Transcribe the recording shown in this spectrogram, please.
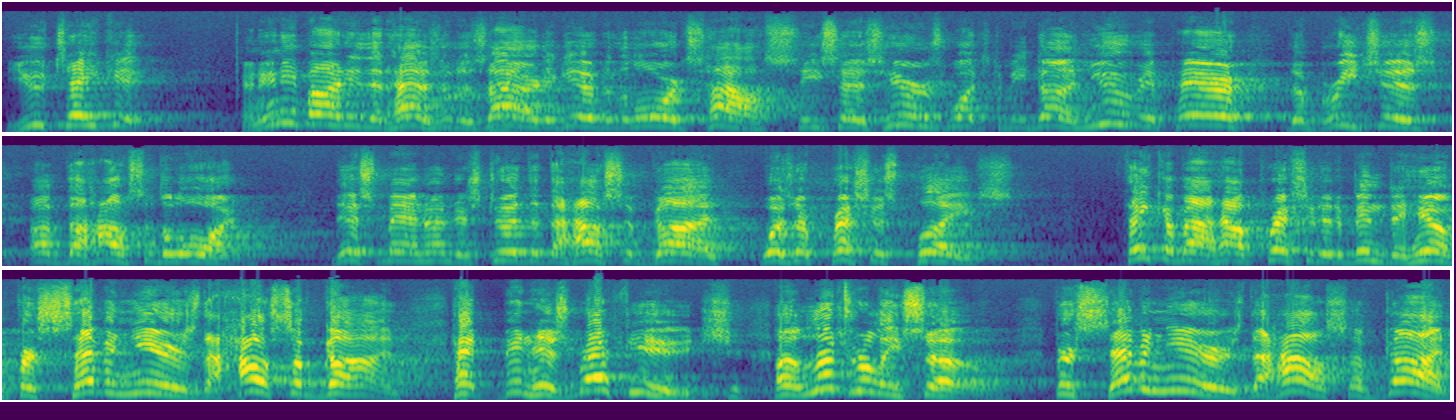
you take it. And anybody that has a desire to give to the Lord's house, he says, Here's what's to be done. You repair the breaches of the house of the Lord. This man understood that the house of God was a precious place. Think about how precious it had been to him. For seven years, the house of God had been his refuge, uh, literally so. For seven years, the house of God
